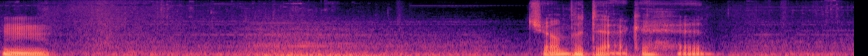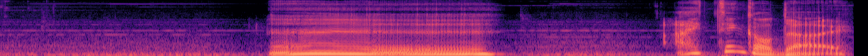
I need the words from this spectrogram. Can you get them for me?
Hmm. Jump attack ahead. Uh... I think I'll die.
